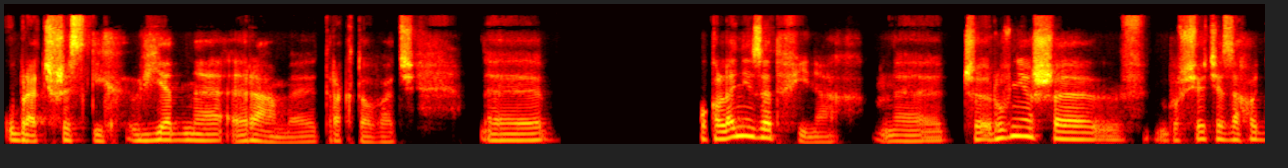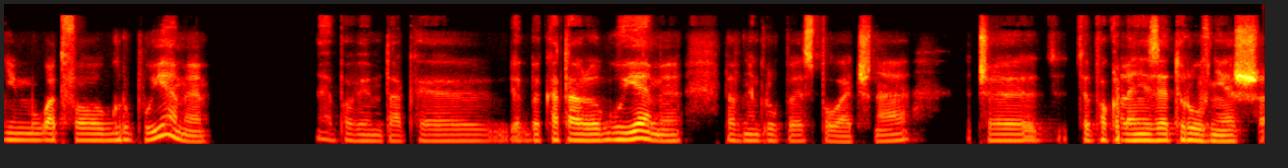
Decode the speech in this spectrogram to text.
ubrać wszystkich w jedne ramy, traktować Pokolenie Z w Chinach. E, czy również, e, bo w świecie zachodnim łatwo grupujemy, e, powiem tak, jakby katalogujemy pewne grupy społeczne, czy to pokolenie Z również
